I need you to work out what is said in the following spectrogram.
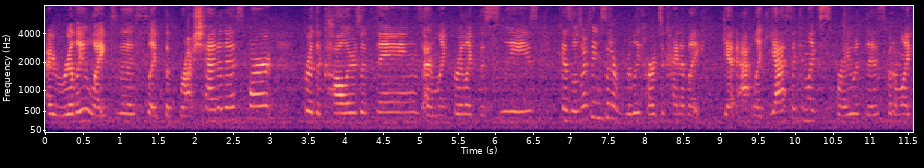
I really liked this, like the brush head of this part for the collars of things and like for like the sleeves because those are things that are really hard to kind of like get at. Like yes, I can like spray with this, but I'm like,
